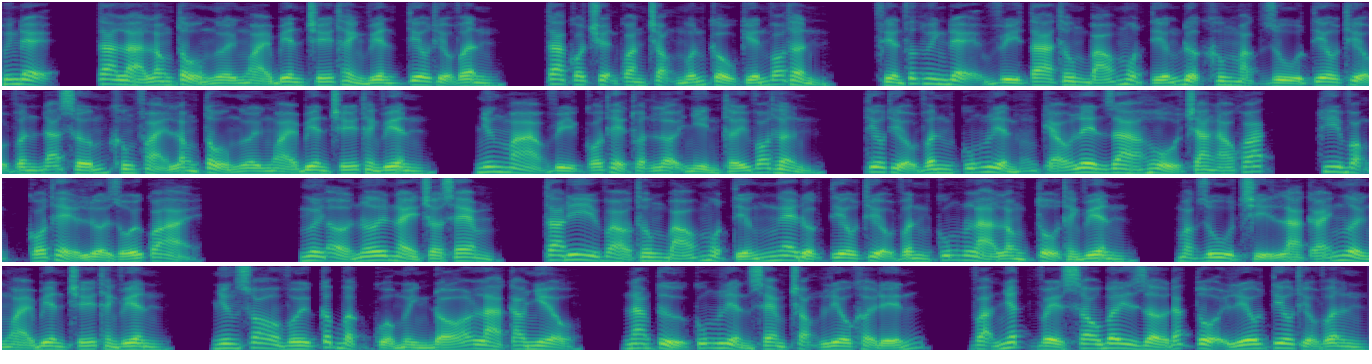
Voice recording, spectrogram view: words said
Huynh đệ, ta là long tổ người ngoài biên chế thành viên tiêu thiểu vân, ta có chuyện quan trọng muốn cầu kiến võ thần, phiền phức huynh đệ vì ta thông báo một tiếng được không? Mặc dù tiêu thiểu vân đã sớm không phải long tổ người ngoài biên chế thành viên, nhưng mà vì có thể thuận lợi nhìn thấy võ thần, tiêu thiểu vân cũng liền kéo lên ra hổ trang áo khoác hy vọng có thể lừa dối qua ải. Người ở nơi này chờ xem, ta đi vào thông báo một tiếng nghe được tiêu thiểu vân cũng là long tổ thành viên, mặc dù chỉ là cái người ngoài biên chế thành viên, nhưng so với cấp bậc của mình đó là cao nhiều, nam tử cũng liền xem trọng liêu khởi đến, vạn nhất về sau bây giờ đắc tội liêu tiêu thiểu vân,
